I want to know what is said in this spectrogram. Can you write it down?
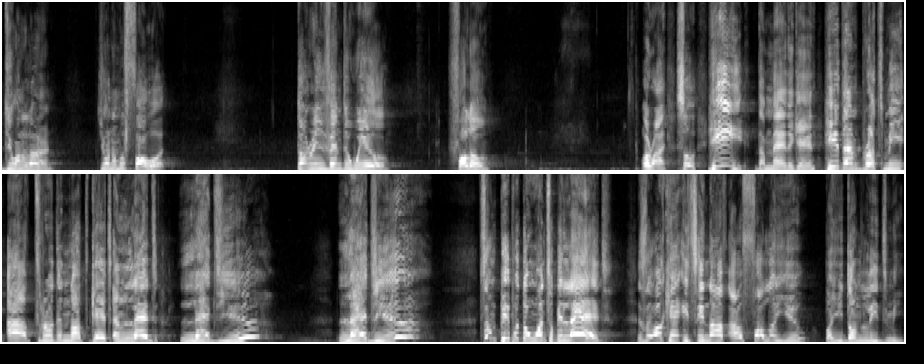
Do you want to learn? Do you want to move forward? Don't reinvent the wheel. Follow. All right. So he, the man again, he then brought me out through the north gate and led, led you? Led you? Some people don't want to be led. They say, okay, it's enough. I'll follow you, but you don't lead me.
